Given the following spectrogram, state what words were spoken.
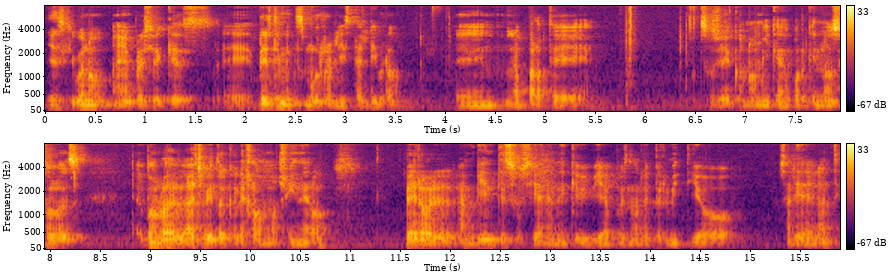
Y es que, bueno, a mí me pareció que es, eh, tristemente es muy realista el libro, en la parte socioeconómica, porque no solo es, bueno, al chavito que le dejaba mucho dinero, pero el ambiente social en el que vivía pues no le permitió salir adelante.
